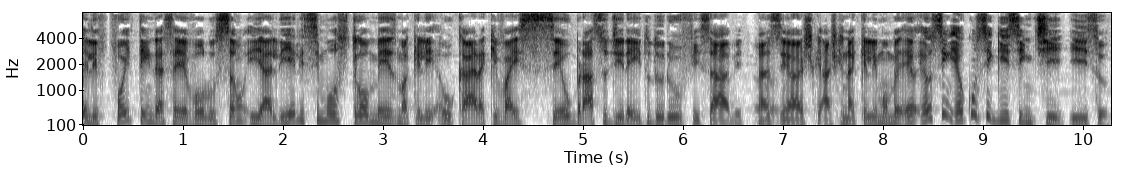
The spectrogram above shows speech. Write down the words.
ele foi tendo essa evolução e ali ele se mostrou mesmo aquele, o cara que vai ser o braço direito do Ruffy, sabe? Assim, eu acho, que- acho que naquele momento, eu, eu, sim, eu consegui sentir isso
